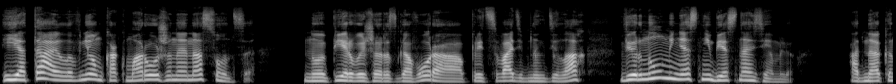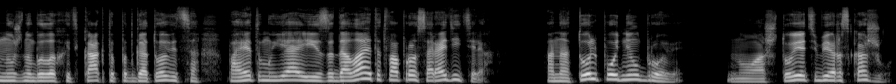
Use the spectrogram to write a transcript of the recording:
и я таяла в нем, как мороженое на солнце — но первый же разговор о предсвадебных делах вернул меня с небес на землю. Однако нужно было хоть как-то подготовиться, поэтому я и задала этот вопрос о родителях. Анатоль поднял брови. «Ну а что я тебе расскажу?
